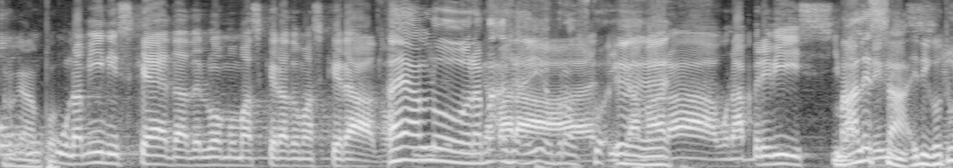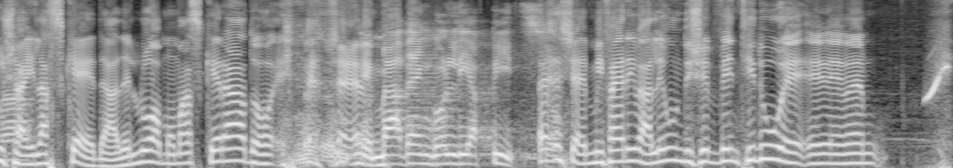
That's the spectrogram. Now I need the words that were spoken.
centrocampo. una mini scheda dell'uomo mascherato mascherato. Eh, allora, ma- Camarà, io però, scu- eh, Camarà, una brevissima. Ma Alessà, io dico, tu c'hai la scheda dell'uomo mascherato e, cioè, e me la tengo lì a pizzo. eh, cioè, mi fai arrivare alle 11.22 e, e,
